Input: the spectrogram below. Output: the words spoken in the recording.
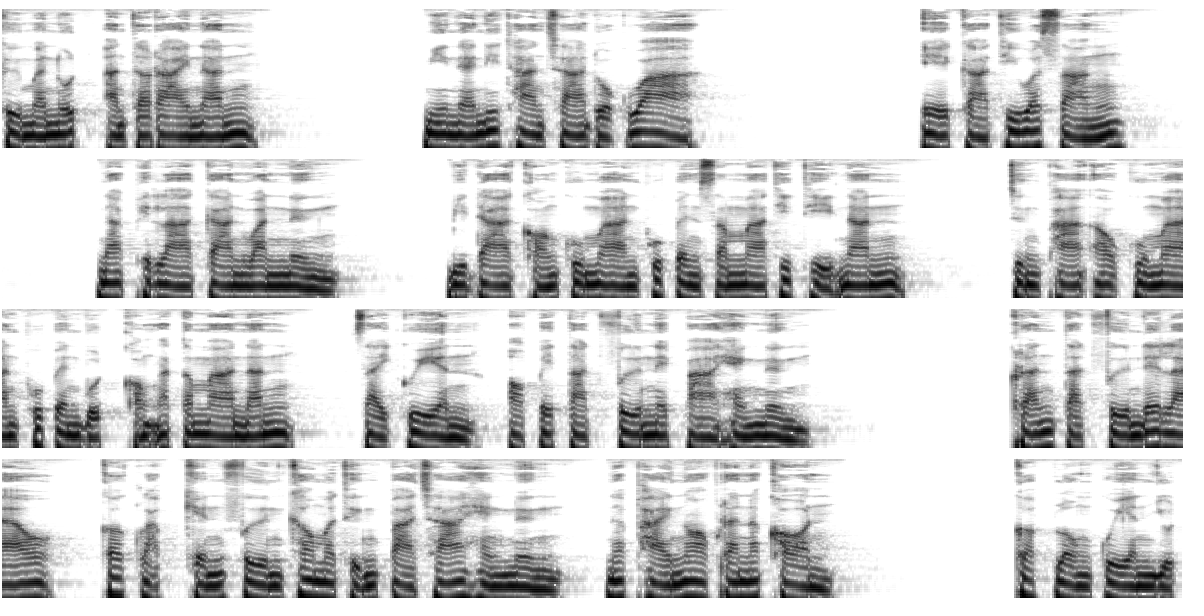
คือมนุษย์อันตรายนั้น มีในนิทานชาดกว่า เอกาทิวสังณพิลาการวันหนึ่ง บิดาของกุมารผู้เป็นสมมาทิฏฐินั้น จึงพาเอากุมารผู้เป็นบุตรของอัตมานั้น ใส่เกวียนออกไปตัดฟืนในป่าแห่งหนึ่ง ครั้นตัดฟืนได้แล้วก็กลับเข็นฟืนเข้ามาถึงป่าช้าแห่งหนึ่งณภายนอกพระนคร ก็ปลงเกวียนหยุด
